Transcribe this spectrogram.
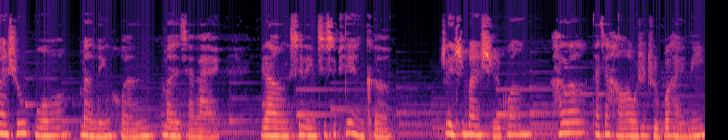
慢生活，慢灵魂，慢下来，让心灵栖息片刻。这里是慢时光，Hello，大家好，我是主播海妮，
